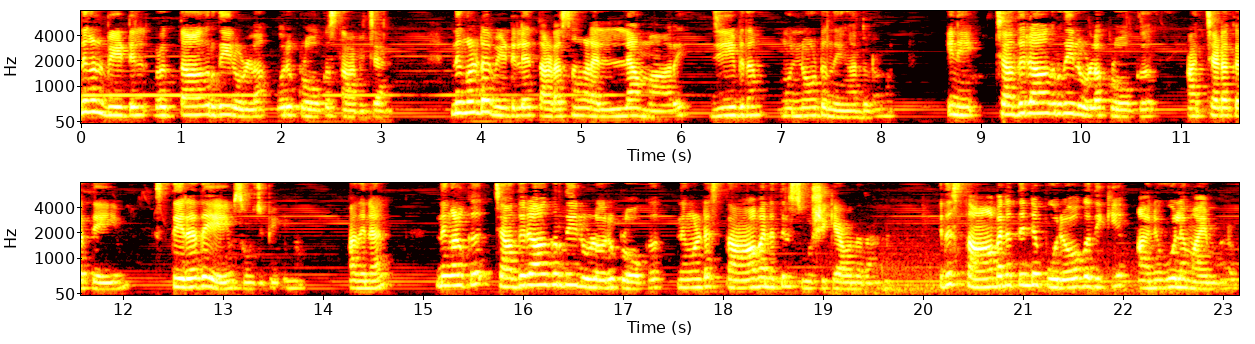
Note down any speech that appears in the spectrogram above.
നിങ്ങൾ വീട്ടിൽ വൃത്താകൃതിയിലുള്ള ഒരു ക്ലോക്ക് സ്ഥാപിച്ചാൽ നിങ്ങളുടെ വീട്ടിലെ തടസ്സങ്ങളെല്ലാം മാറി ജീവിതം മുന്നോട്ട് നീങ്ങാൻ തുടങ്ങും. ഇനി ചതുരാകൃതിയിലുള്ള ക്ലോക്ക് അച്ചടക്കത്തെയും സ്ഥിരതയെയും സൂചിപ്പിക്കുന്നു. അതിനാൽ നിങ്ങൾക്ക് ചതുരാകൃതിയിലുള്ള ഒരു ക്ലോക്ക് നിങ്ങളുടെ സ്ഥാപനത്തിൽ സൂക്ഷിക്കാവുന്നതാണ്. ഇത് സ്ഥാപനത്തിന്റെ പുരോഗതിക്ക് അനുകൂലമായി മാറും.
